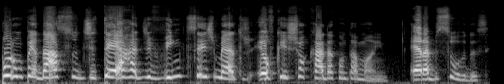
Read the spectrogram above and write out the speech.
Por um pedaço de terra de 26 metros. Eu fiquei chocada com o tamanho. Era absurdo, assim.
